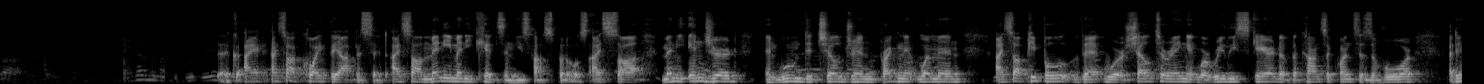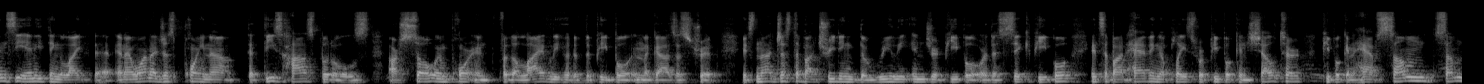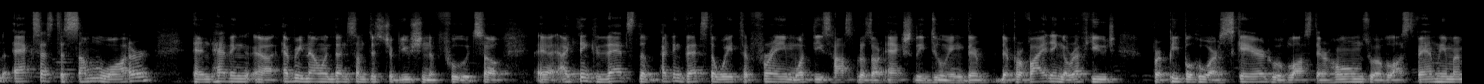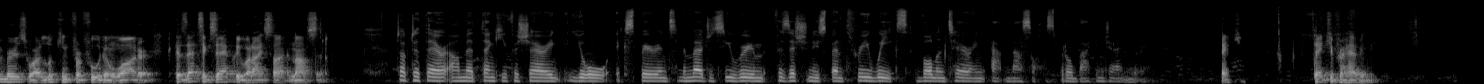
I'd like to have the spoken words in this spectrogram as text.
I, I, saw quite the opposite. I saw many, many kids in these hospitals. I saw many injured and wounded children, pregnant women. I saw people that were sheltering and were really scared of the consequences of war. I didn't see anything like that. And I want to just point out that these hospitals are so important for the livelihood of the people in the Gaza Strip. It's not just about treating the really injured people or the sick people. It's about having a place where people can shelter, people can have some some access to some water, and having uh, every now and then some distribution of food. So uh, I think that's the I think that's the way to frame what these hospitals are actually doing. They're they're providing a refuge for people who are scared, who have lost their homes, who have lost family members, who are looking for food and water, because that's exactly what I saw at Nasser. Dr. Thaer Ahmad, thank you for sharing your experience, an emergency room physician who spent three weeks volunteering at Nasser Hospital back in January. Thank you. Thank you for having me.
